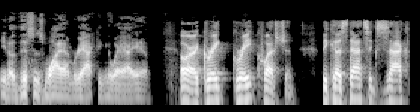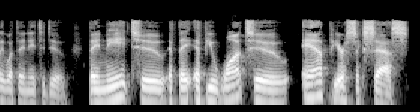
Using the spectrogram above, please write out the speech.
you know, this is why I'm reacting the way I am. All right, great, great question. Because that's exactly what they need to do. They need to, if they, if you want to amp your success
